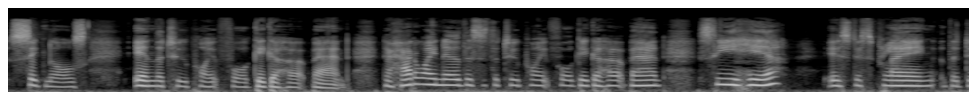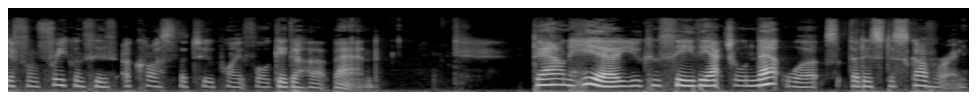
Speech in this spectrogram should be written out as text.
signals in the 2.4 gigahertz band. Now how do I know this is the 2.4 gigahertz band? See here is displaying the different frequencies across the 2.4 gigahertz band. Down here you can see the actual networks that it's discovering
